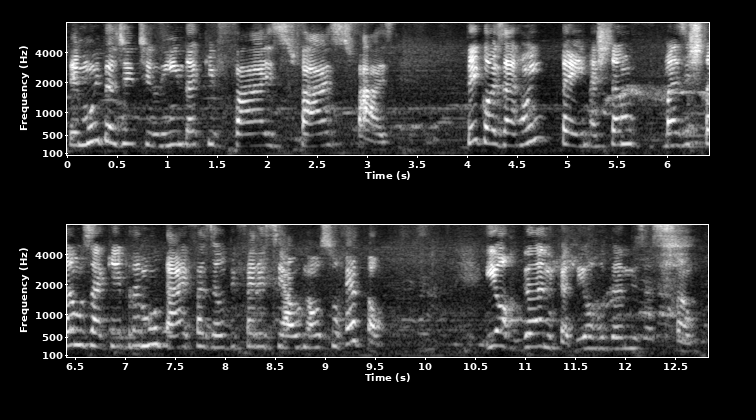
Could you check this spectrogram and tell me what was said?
tem muita gente linda que faz, faz, faz. Tem coisa ruim? Tem, mas estamos, mas estamos aqui para mudar e fazer o diferencial nosso redor. E orgânica, de organização.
